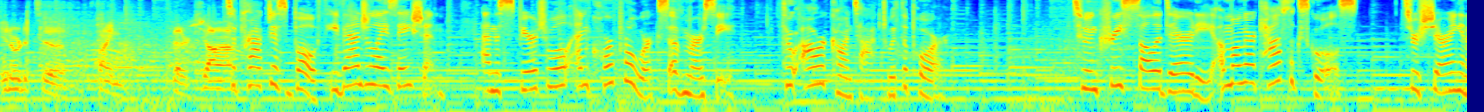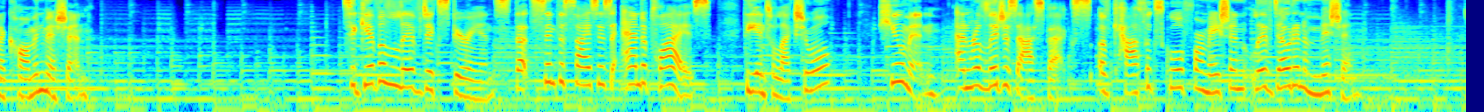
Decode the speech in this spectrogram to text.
in order to find better jobs. To practice both evangelization and the spiritual and corporal works of mercy through our contact with the poor. To increase solidarity among our Catholic schools through sharing in a common mission. To give a lived experience that synthesizes and applies the intellectual, human, and religious aspects of Catholic school formation lived out in a mission.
